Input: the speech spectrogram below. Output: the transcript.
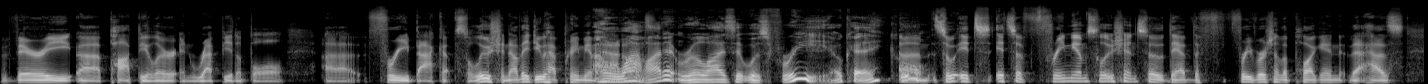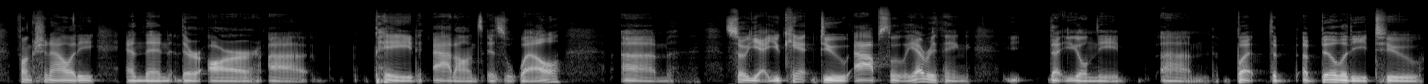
very uh, popular and reputable uh, free backup solution. Now they do have premium. Oh add-ons. wow! I didn't realize it was free. Okay, cool. Um, so it's it's a freemium solution. So they have the f- free version of the plugin that has functionality, and then there are uh, paid add-ons as well. Um, so yeah, you can't do absolutely everything that you'll need, um, but the ability to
